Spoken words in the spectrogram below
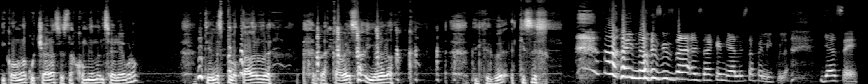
y con una cuchara se está comiendo el cerebro. Tiene explotado el- la cabeza y llega la... Dije, güey, ¿qué es eso? Ay, no, es que está, está genial esta película. Ya sé.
